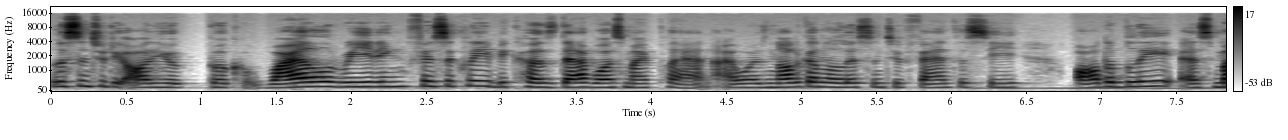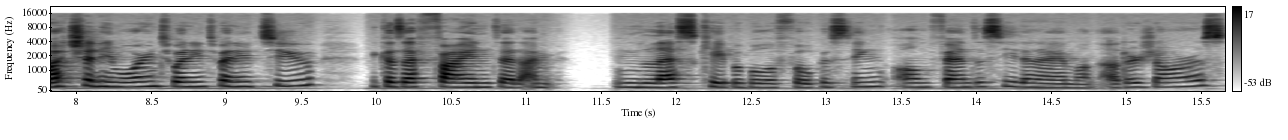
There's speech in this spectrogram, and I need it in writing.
listen to the audiobook while reading physically because that was my plan. I was not going to listen to fantasy audibly as much anymore in 2022 because I find that I'm less capable of focusing on fantasy than I am on other genres.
